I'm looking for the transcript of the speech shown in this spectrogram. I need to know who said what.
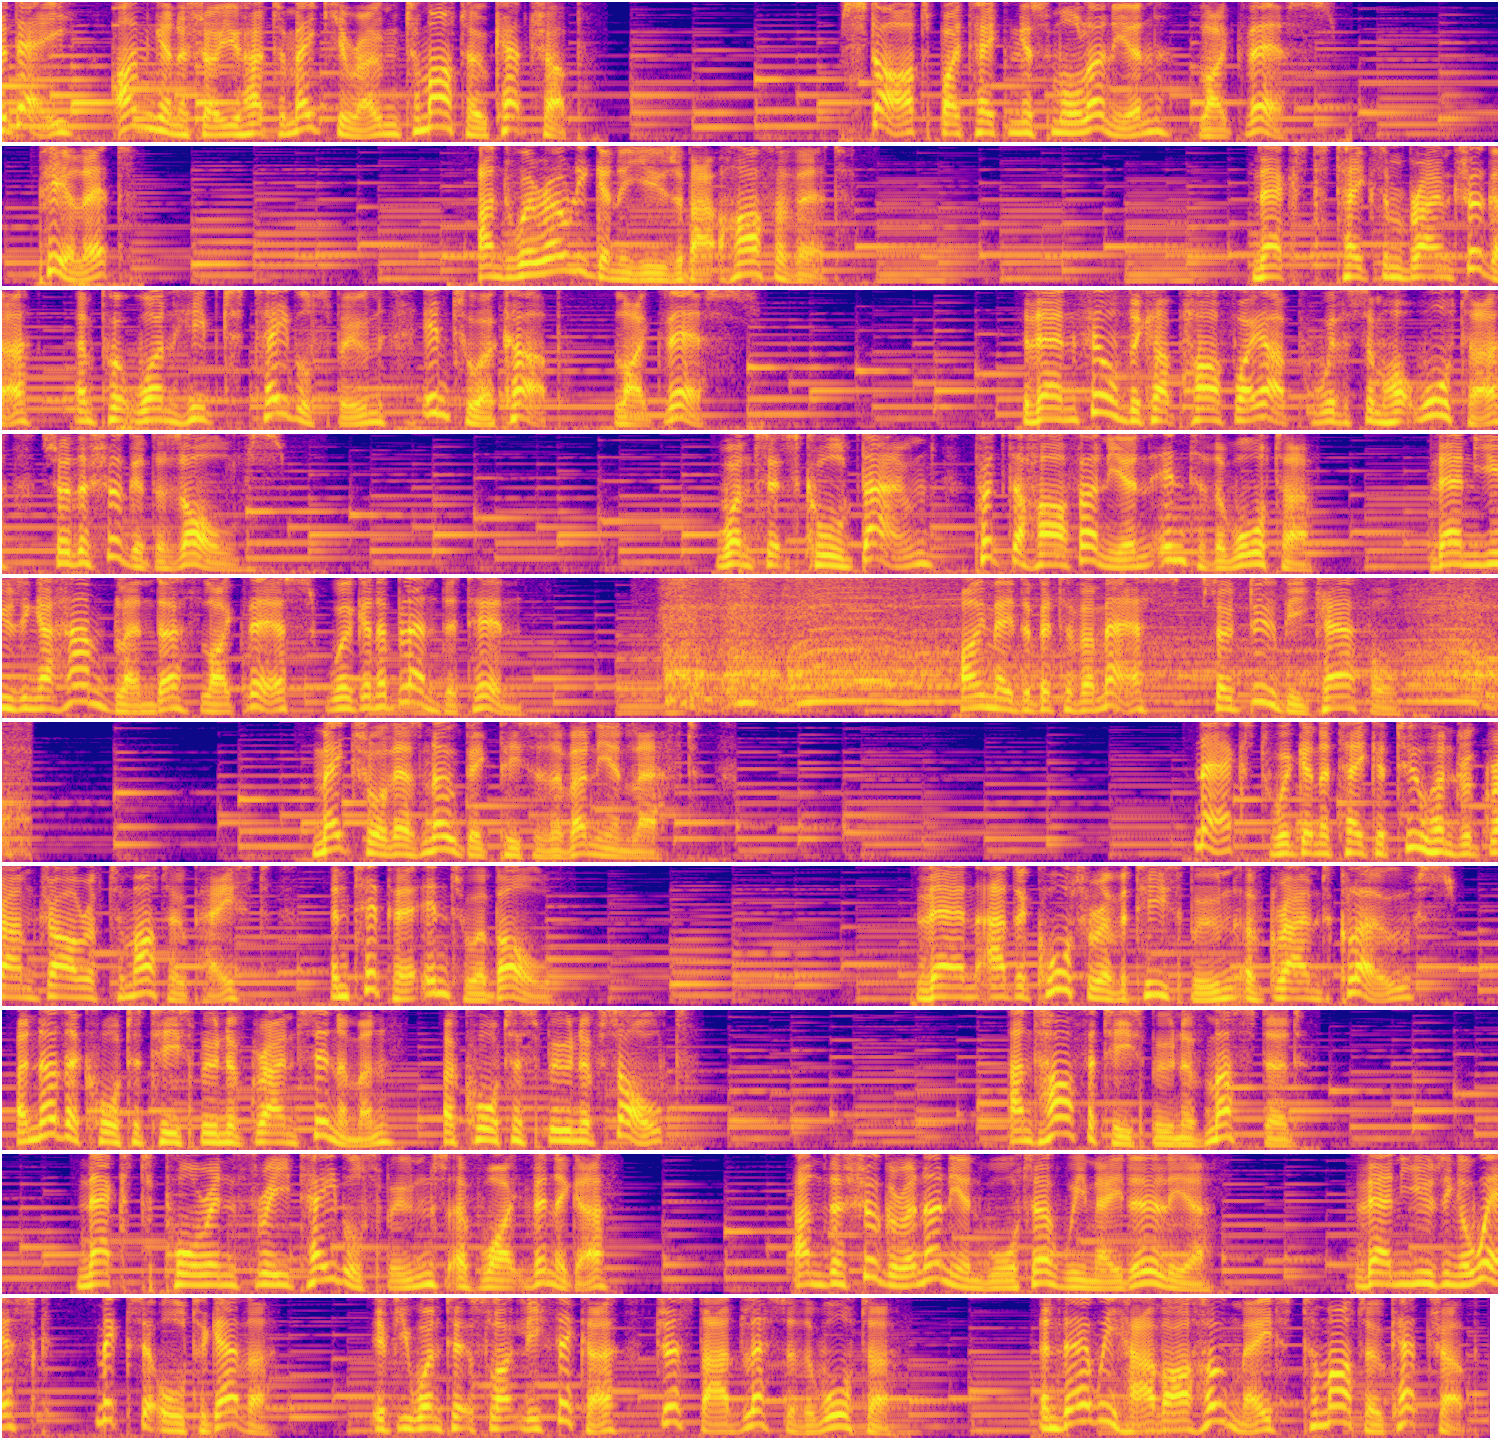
Speaker 1: Today, I'm going to show you how to make your own tomato ketchup. Start by taking a small onion, like this. Peel it. And we're only going to use about half of it. Next, take some brown sugar and put one heaped tablespoon into a cup, like this. Then fill the cup halfway up with some hot water so the sugar dissolves. Once it's cooled down, put the half onion into the water. Then using a hand blender like this, we're going to blend it in. I made a bit of a mess, so do be careful. Make sure there's no big pieces of onion left. Next, we're going to take a 200 gram jar of tomato paste and tip it into a bowl. Then add a quarter of a teaspoon of ground cloves, another quarter teaspoon of ground cinnamon, a quarter spoon of salt, and half a teaspoon of mustard. Next, pour in 3 tablespoons of white vinegar and the sugar and onion water we made earlier. Then, using a whisk, mix it all together. If you want it slightly thicker, just add less of the water. And there we have our homemade tomato ketchup.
